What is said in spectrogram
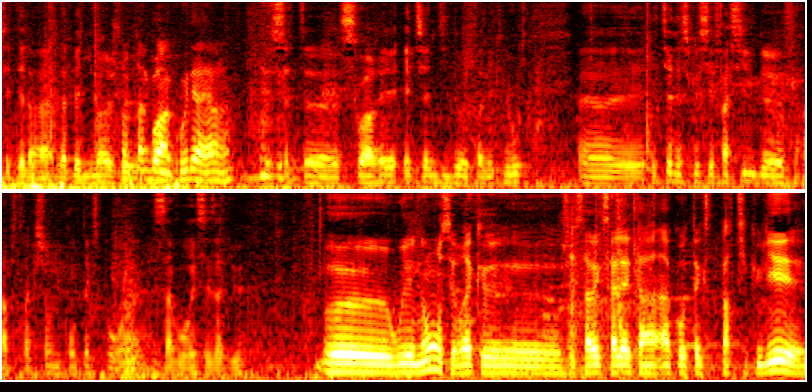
c'était la, belle image. Je suis en train de boire un coup derrière. De cette euh, soirée, Étienne Didot est avec nous. Euh, Étienne, est-ce que c'est facile de faire abstraction du contexte pour savourer ces adieux? Oui et non. C'est vrai que je savais que ça allait être un, contexte particulier.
